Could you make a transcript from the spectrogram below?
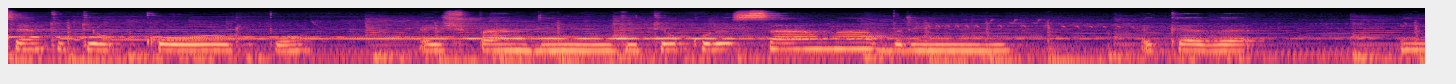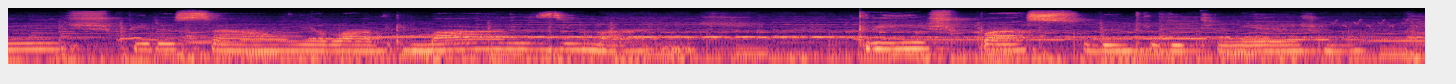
Sente o teu corpo a expandir, o teu coração a abrir a cada inspiração e ela abre mais e mais. Cria espaço dentro de ti mesmo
